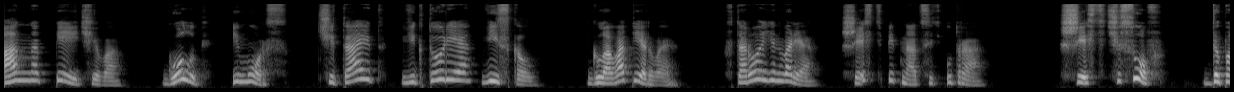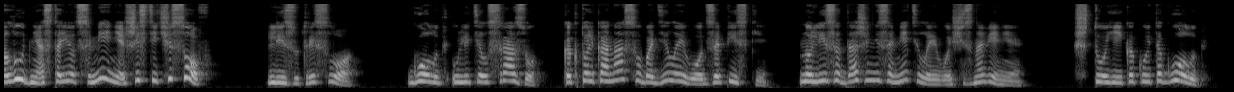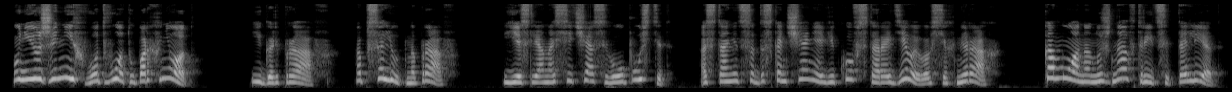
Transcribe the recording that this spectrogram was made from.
Анна Пейчева. Голубь и морс. Читает Виктория Вискал. Глава первая. 2 января. 6.15 утра. Шесть часов! До полудня остается менее шести часов! Лизу трясло. Голубь улетел сразу, как только она освободила его от записки, но Лиза даже не заметила его исчезновения. Что ей какой-то голубь? У нее жених вот-вот упорхнет. Игорь прав, абсолютно прав. Если она сейчас его упустит, останется до скончания веков старой девой во всех мирах. Кому она нужна в тридцать-то лет?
